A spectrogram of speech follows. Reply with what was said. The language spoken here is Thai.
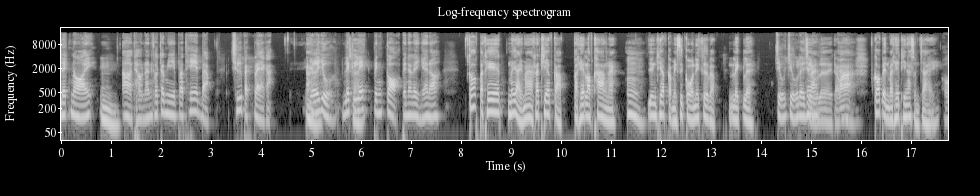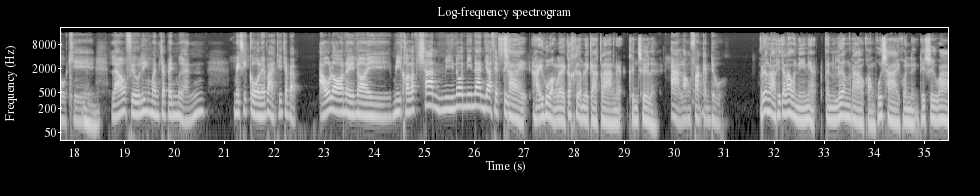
เล็กน้อย อืม อ่า แถวนั้นเขาจะมีประเทศแบบชื่อแปลกๆอะ่ะอ่าเยอะอยู่เใช่ล็กๆ เป็นเกาะ เป็นอะไรอย่างเงี้ยเนาะ ก็ประเทศไม่ใหญ่มาก ถ้าเทียบกับประเทศรอบข้างนะอืมยิ่งเทียบกับเม็กซิโกนี่คือแบบเล็กเลย จิ๋วจิ๋วๆเลยใช่จิ๋ไหมวเลย แต่ว่าอ่ก็เป็นประเทศที่น่าสนใจ โอเค แล้ว feeling มันจะเป็นเหมือนเม็กซิโกเลยป่ะ ที่จะแบบเอารอหน่อยๆ มีคอร์รัปชันมีโน่นนี่นั่นยาเสพติด ใช่ หายห่วงเลยก็คืออเมริกากลางเนี่ยขึ้นชื่อเลย อ่าลองฟังกันดู เรื่องราวที่จะเล่าวันนี้เนี่ยเป็นเรื่องราวของผู้ชายคนหนึ่งที่ชื่อว่า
